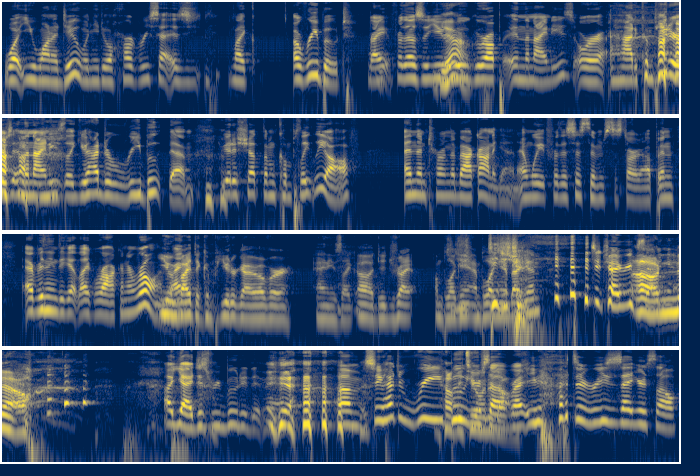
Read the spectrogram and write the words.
what you want to do when you do a hard reset is like a reboot, right? For those of you Yeah. who grew up in the 90s or had computers in the 90s, like you had to reboot them. You had to shut them completely off and then turn them back on again and wait for the systems to start up and everything to get like rocking and rolling. You right? invite the computer guy over, and he's like, "Oh, did you try unplugging it and plugging it back try- in?" Did you try oh resetting it? no! Oh yeah, I just rebooted it, man. um, so you have to reboot yourself, right? You have to reset yourself,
